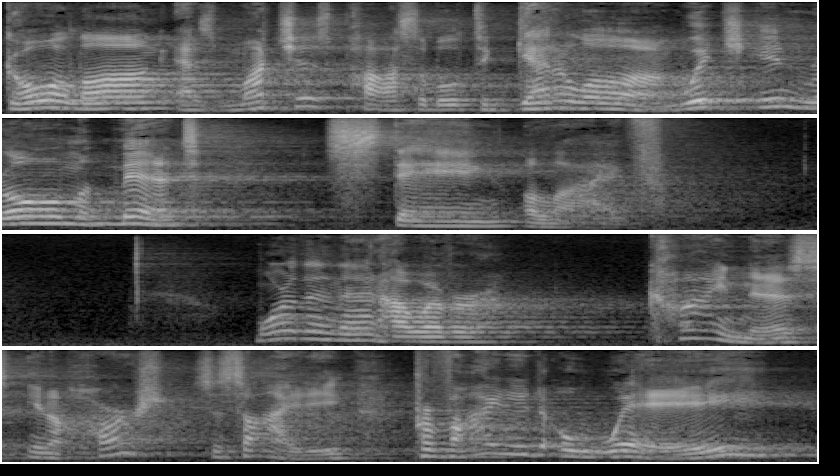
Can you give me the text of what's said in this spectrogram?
Go along as much as possible to get along, which in Rome meant staying alive. More than that, however, kindness in a harsh society provided a way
